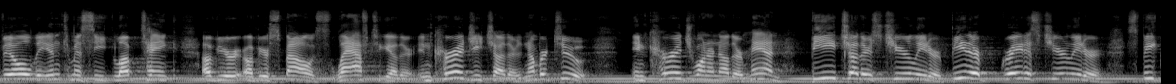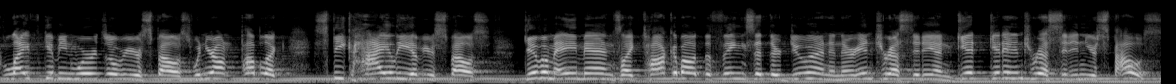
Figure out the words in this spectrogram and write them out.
fill the intimacy love tank of your, of your spouse. Laugh together. Encourage each other. Number two, encourage one another. Man, be each other's cheerleader. Be their greatest cheerleader. Speak life giving words over your spouse. When you're out in public, speak highly of your spouse. Give them amens. Like, talk about the things that they're doing and they're interested in. Get, get interested in your spouse.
